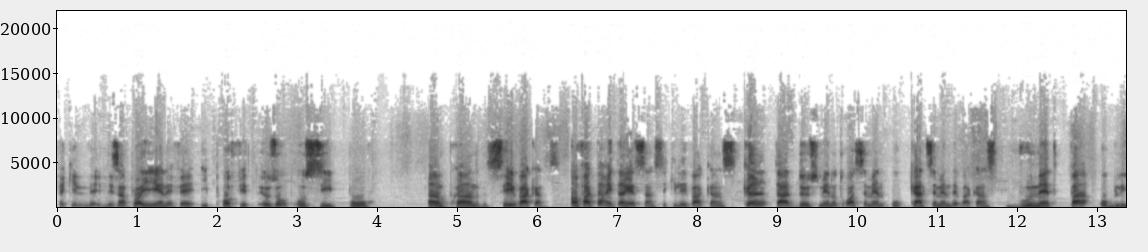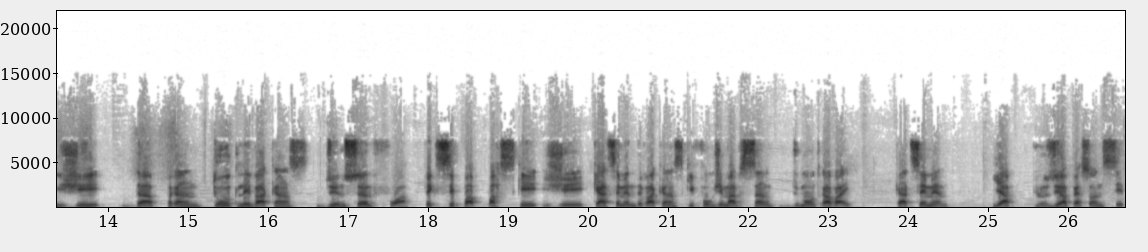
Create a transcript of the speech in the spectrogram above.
fait que les, employés, en effet, ils profitent eux autres aussi pour en prendre ses vacances. Un facteur intéressant, c'est que les vacances, quand tu as deux semaines ou trois semaines ou quatre semaines de vacances, vous n'êtes pas obligé d'apprendre toutes les vacances d'une seule fois. Fait que c'est pas parce que j'ai quatre semaines de vacances qu'il faut que je m'absente de mon travail quatre semaines. Il y a plusieurs personnes, c'est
